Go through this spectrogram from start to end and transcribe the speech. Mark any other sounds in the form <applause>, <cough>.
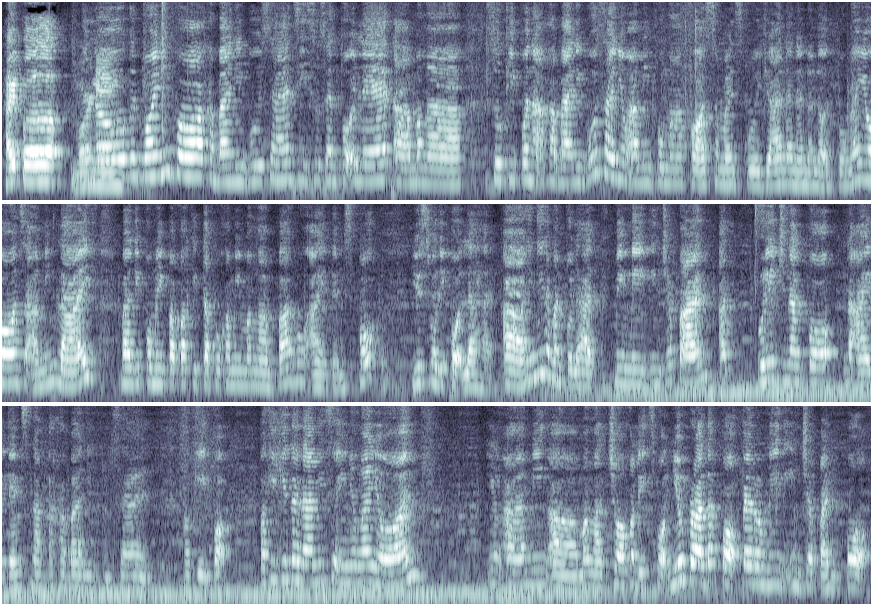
Hi po! Morning! Hello, good morning po, Akabani Busan. Si Susan po ulit, ah, mga suki po na Akabani Busan, yung aming po mga customers po dyan na nanonood po ngayon sa aming live. Bali po may papakita po kami mga bagong items po. Usually po lahat. Ah, hindi naman po lahat. May made in Japan at original po na items ng Akabani Busan. Okay po. Pakikita namin sa inyo ngayon yung aming ah, mga chocolates po. New product po, pero made in Japan po.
